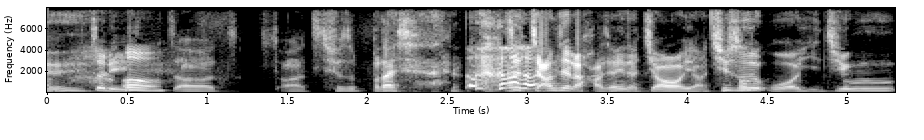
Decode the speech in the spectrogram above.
么？这里嗯。呃呃，其实不太，这讲起来好像有点骄傲一样。其实我已经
